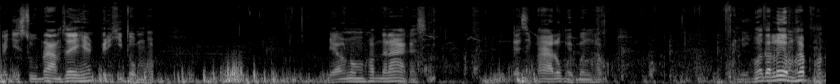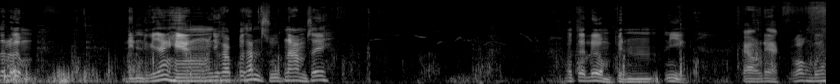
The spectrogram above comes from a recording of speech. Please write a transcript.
ก็จะสูบน้ำใส่ให้มันเป็นขี้ตมครับ เดี๋ยวนมคำตหน้ากะสิเดี๋ยวสิพาลงไปเบิ่งครับ หัวตะเริ่มครับหัวตะเริ่ม ดินก็ยังแห้งอยู่ครับเพราะท่านสูบน้ำใส่หัวตะเริ่มเป็นนี่ก้าวแรกลองเบิ่ง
